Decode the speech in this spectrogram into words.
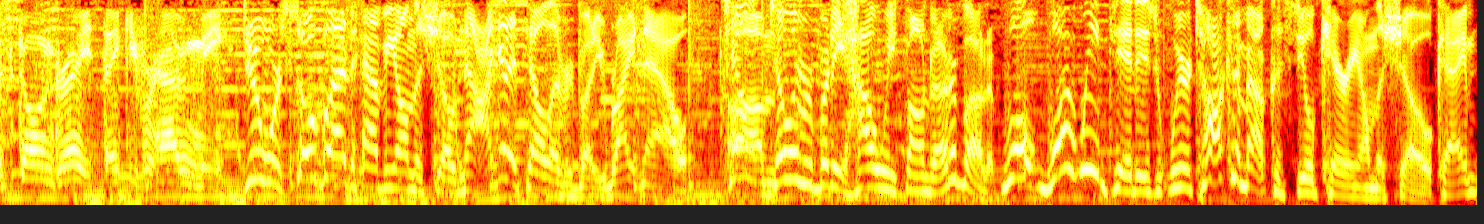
It's going great. Thank you for having me. Dude, we're so glad to have you on the show. Now, I got to tell everybody right now. Tell, tell everybody how we found out about it. Well, what we did is we were talking about concealed carry on the show, okay?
